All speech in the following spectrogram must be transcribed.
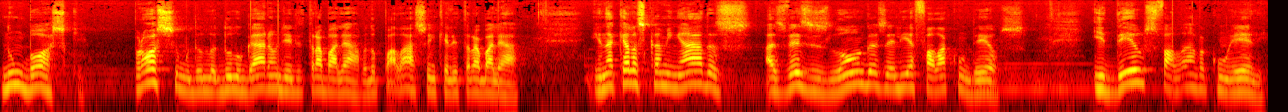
num bosque, próximo do, do lugar onde ele trabalhava, do palácio em que ele trabalhava. E naquelas caminhadas, às vezes longas, ele ia falar com Deus. E Deus falava com ele.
